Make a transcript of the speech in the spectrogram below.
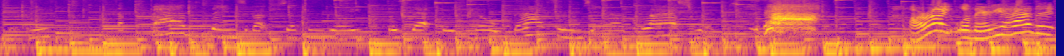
The bad things about second grade is that there's no bathrooms in our classrooms. All right, well, there you have it.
